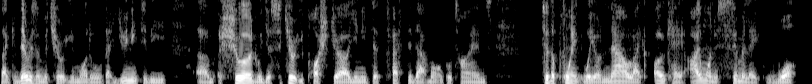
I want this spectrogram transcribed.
Like, there is a maturity model that you need to be um, assured with your security posture. You need to test it out multiple times to the point where you're now like, okay, I want to simulate what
